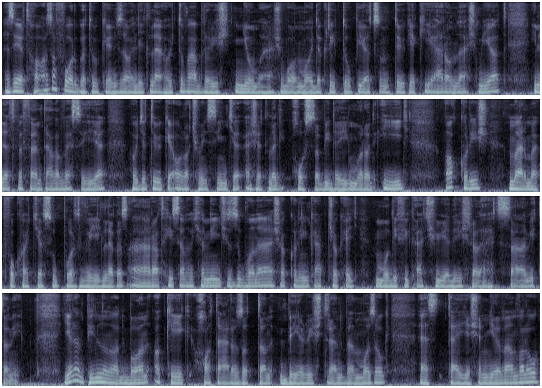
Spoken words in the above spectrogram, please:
ezért ha az a forgatókönyv zajlik le, hogy továbbra is nyomás van majd a kriptópiacon a tőke kiáramlás miatt, illetve fent áll a veszélye, hogy a tőke alacsony szintje esetleg hosszabb ideig marad így, akkor is már megfoghatja a support végleg az árat, hiszen hogyha nincs zuhanás, akkor inkább csak egy modifikált süllyedésre lehet számítani. Jelen pillanatban a kék határozottan bearish trendben mozog, ez teljesen nyilvánvaló,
